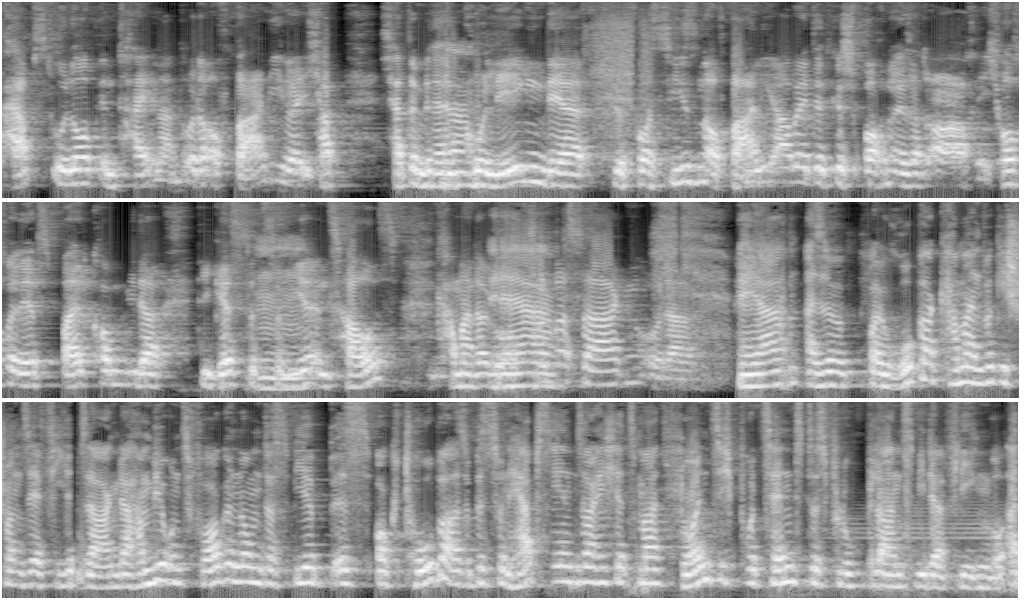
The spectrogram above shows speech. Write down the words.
Herbsturlaub in Thailand oder auf Bali. Weil ich habe, ich hatte mit ja. einem Kollegen, der für Four Season auf Bali arbeitet, gesprochen und er sagt, ach, ich hoffe, jetzt bald kommen wieder die Gäste mhm. zu mir ins Haus. Kann man da überhaupt ja. schon was sagen? Oder? Ja, also Europa kann man wirklich schon sehr viel sagen. Da haben wir uns vorgenommen, dass wir bis Oktober, also bis zum Herbstferien, sage ich jetzt mal, 90 Prozent des Flugplans wieder fliegen wollen.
